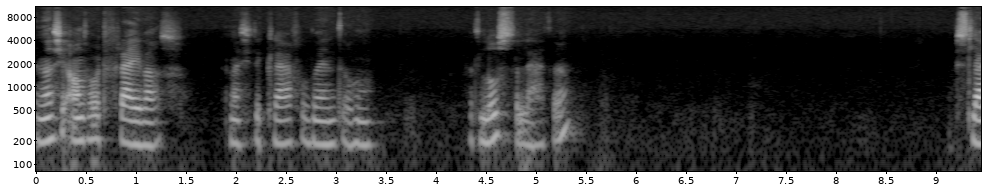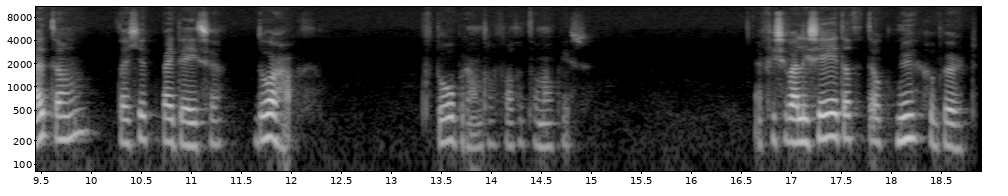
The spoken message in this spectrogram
En als je antwoord vrij was, en als je er klaar voor bent om het los te laten, besluit dan dat je het bij deze doorhakt. Of doorbrandt, of wat het dan ook is. En visualiseer je dat het ook nu gebeurt.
